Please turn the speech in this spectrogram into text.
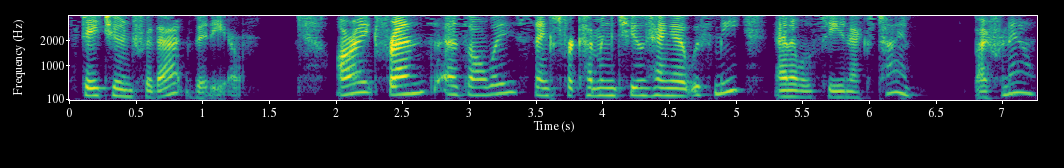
stay tuned for that video. All right, friends, as always, thanks for coming to hang out with me, and I will see you next time. Bye for now.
